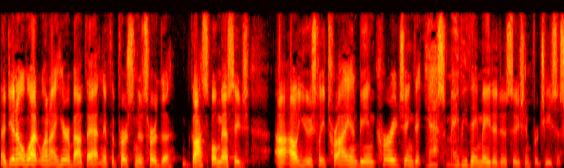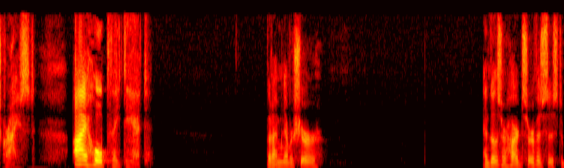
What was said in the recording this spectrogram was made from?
And you know what? When I hear about that, and if the person has heard the gospel message, uh, I'll usually try and be encouraging that, yes, maybe they made a decision for Jesus Christ. I hope they did. But I'm never sure. And those are hard services to,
